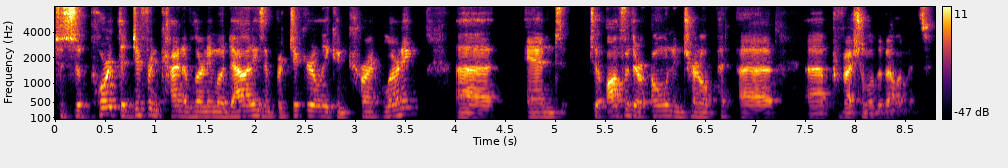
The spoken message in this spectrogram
to support the different kind of learning modalities and particularly concurrent learning uh, and to offer their own internal uh, uh, professional developments.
